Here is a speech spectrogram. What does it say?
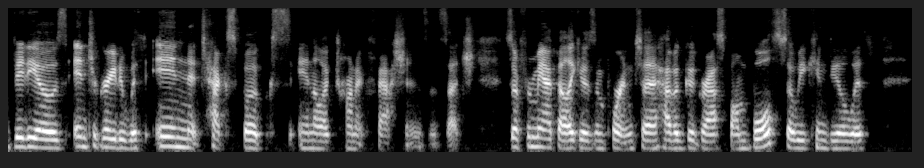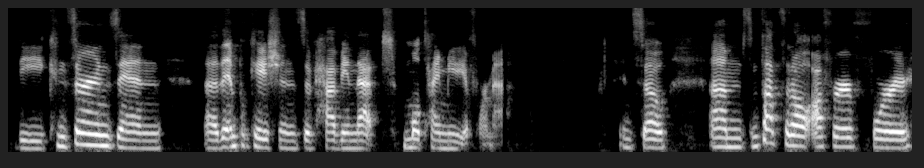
videos integrated within textbooks in electronic fashions and such. So for me, I felt like it was important to have a good grasp on both so we can deal with the concerns and uh, the implications of having that multimedia format. And so um, some thoughts that I'll offer for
